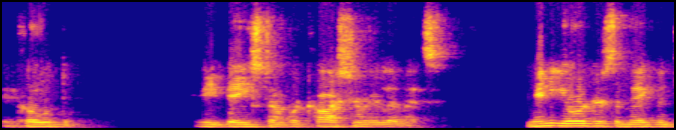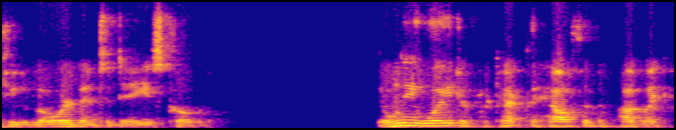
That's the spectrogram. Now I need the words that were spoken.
the code to be based on precautionary limits, many orders of magnitude lower than today's code. The only way to protect the health of the public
